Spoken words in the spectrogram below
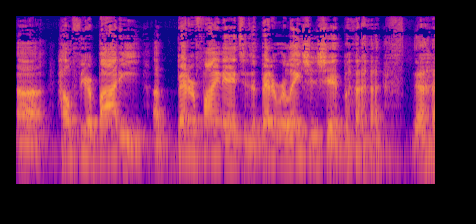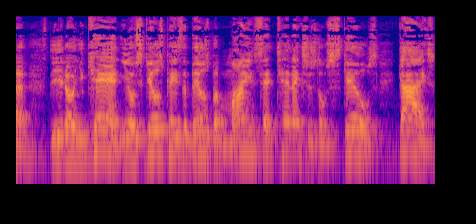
a healthier body, a better finances, a better relationship. you know, you can. You know, skills pays the bills, but mindset 10x is those skills. Guys,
